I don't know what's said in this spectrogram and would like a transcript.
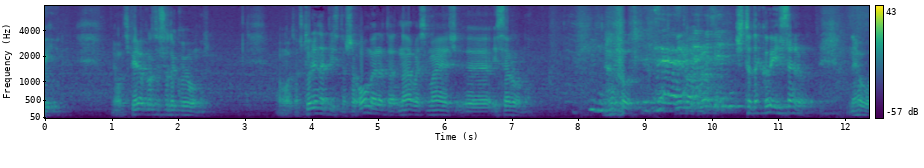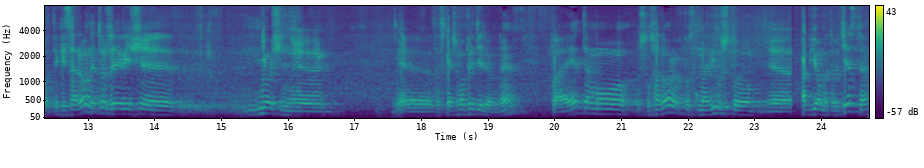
ели. Вот, теперь вопрос, что такое омер. Вот. А в Торе написано, что омер это одна восьмая э, Исарона. Теперь вопрос, что такое Исарон. Вот. Так Исарон это уже вещь э, не очень, э, так скажем, определенная. Поэтому Шулханоров постановил, что э, объем этого теста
